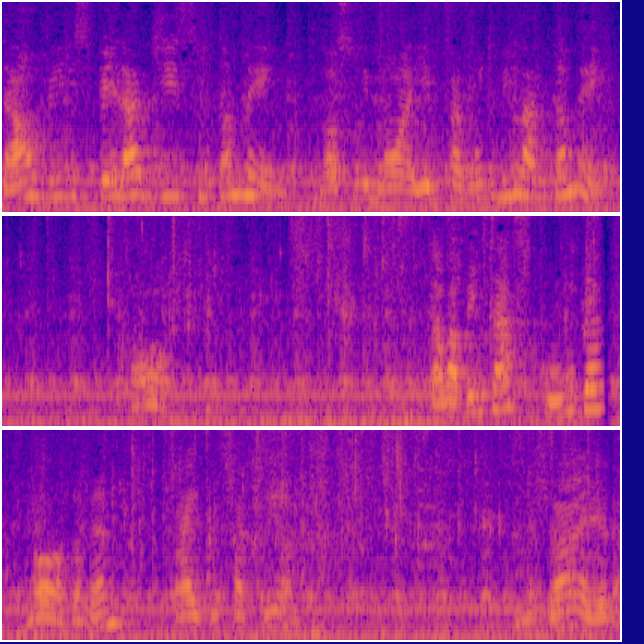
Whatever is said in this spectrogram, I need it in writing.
Dá um brilho espelhadíssimo também. Nosso limão aí, ele faz muito milagre também. Ó. Tava bem cascuda. Ó, tá vendo? Faz isso aqui, ó. Já era.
